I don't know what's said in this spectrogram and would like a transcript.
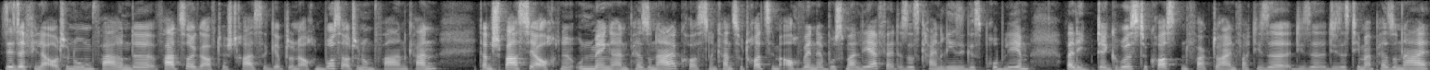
sehr, sehr viele autonom fahrende Fahrzeuge auf der Straße gibt und auch ein Bus autonom fahren kann, dann sparst du ja auch eine Unmenge an Personalkosten. Dann kannst du trotzdem, auch wenn der Bus mal leer fährt, ist es kein riesiges Problem, weil die, der größte Kostenfaktor einfach diese, diese, dieses Thema Personal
